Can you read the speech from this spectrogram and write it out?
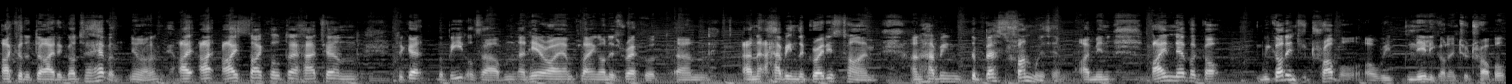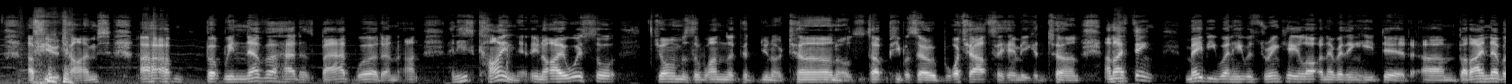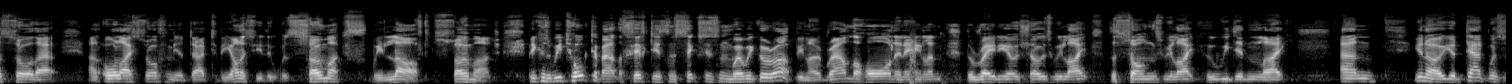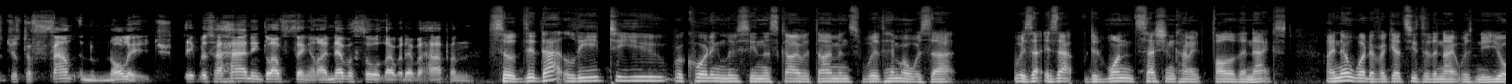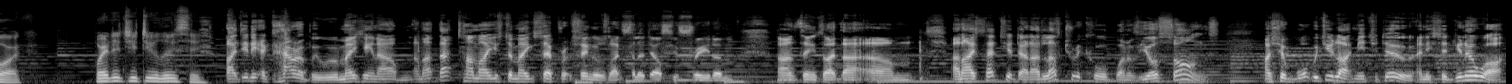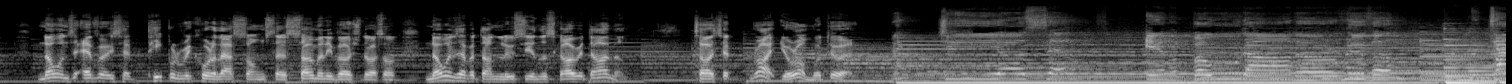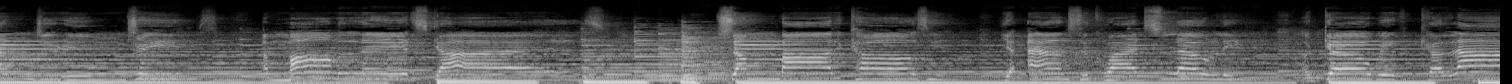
I could have died and gone to heaven. You know, I, I, I cycled to Hatch End to get the Beatles album, and here I am playing on his record and and having the greatest time and having the best fun with him. I mean, I never got. We got into trouble, or we nearly got into trouble a few times, um, but we never had a bad word. And and he's kind. You know, I always thought John was the one that could, you know, turn or stuff. People say, oh, watch out for him, he can turn. And I think maybe when he was drinking a lot and everything he did, um, but I never saw that. And all I saw from your dad, to be honest with you, was so much, we laughed so much because we talked about the 50s and 60s and where we grew up, you know, Round the Horne in England, the radio shows we liked, the songs we liked, who we didn't like. And, you know, your dad was just a fountain of knowledge. It was a hand in glove thing, and I never thought that would ever happen. So did that lead to you recording Lucy in the Sky with Diamonds with him, or was that was that is that did one session kind of follow the next? I know whatever gets you through the night was New York. Where did you do Lucy? I did it at Caribou. We were making an album, and at that time, I used to make separate singles like Philadelphia Freedom and things like that. Um, and I said to your dad, I'd love to record one of your songs. I said, What would you like me to do? And he said, You know what? No one's ever, he said, people recorded our songs. There's so many versions of our song. No one's ever done Lucy in the Sky with Diamond. So I said, Right, you're on, we'll do it. Skies. Somebody calls you, you answer quite slowly. A girl with kaleidoscope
